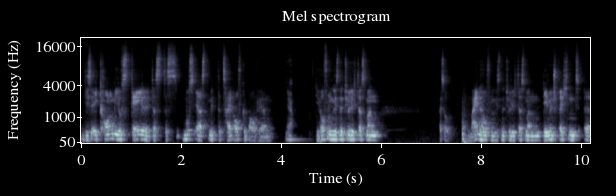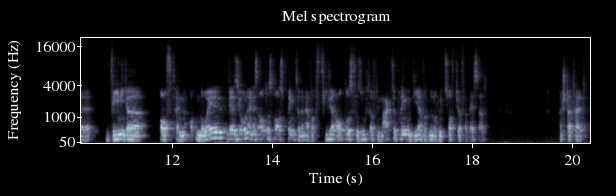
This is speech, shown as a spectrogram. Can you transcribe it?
diese Economy of Scale, das, das muss erst mit der Zeit aufgebaut werden. Ja. Die Hoffnung ist natürlich, dass man, also meine Hoffnung ist natürlich, dass man dementsprechend äh, weniger oft eine neue Version eines Autos rausbringt, sondern einfach viele Autos versucht auf den Markt zu bringen und die einfach nur noch mit Software verbessert. Anstatt halt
